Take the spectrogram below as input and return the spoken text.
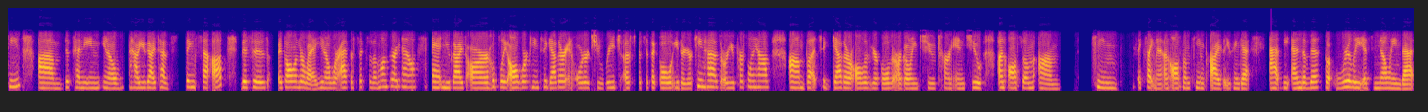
team, um, depending, you know, how you guys have things set up, this is it's all underway. You know, we're at the sixth of the month right now, and you guys are hopefully all working together in order to reach a specific goal either your team has or you personally have. Um, but together, all of your goals are going to turn into an awesome um, team excitement, an awesome team prize that you can get at the end of this, but really it's knowing that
